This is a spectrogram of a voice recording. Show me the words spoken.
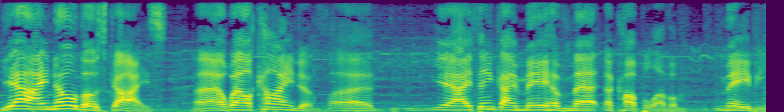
Yeah, I know those guys. Uh, well, kind of. Uh, yeah, I think I may have met a couple of them. Maybe.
